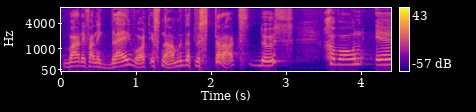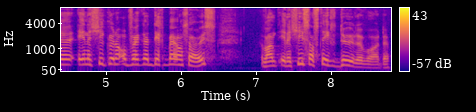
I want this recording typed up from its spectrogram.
waarvan ik blij word, is namelijk dat we straks dus gewoon uh, energie kunnen opwekken dicht bij ons huis. Want energie zal steeds duurder worden.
